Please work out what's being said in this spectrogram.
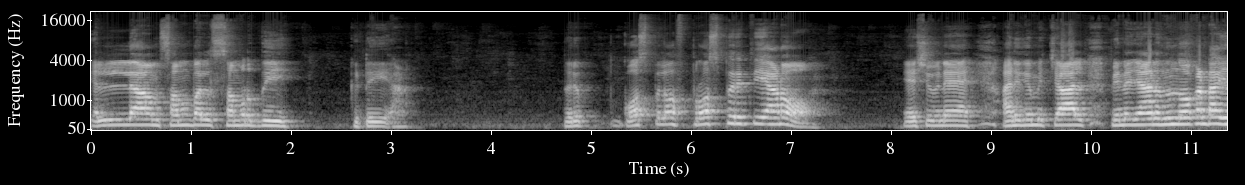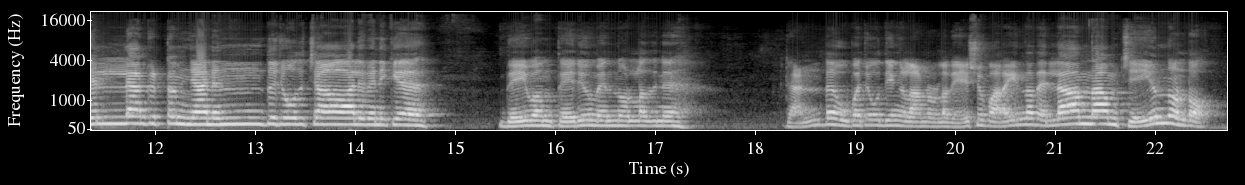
എല്ലാം സമ്പൽ സമൃദ്ധി കിട്ടുകയാണ്. ഇതൊരു ഗോസ്പൽ ഓഫ് പ്രോസ്പെരിറ്റി ആണോ? യേശുവിനെ അനുഗമിച്ചാൽ പിന്നെ ഞാനൊന്നും നോക്കണ്ട എല്ലാം കിട്ടും. ഞാൻ എന്ത് ചോദിച്ചാലും എനിക്ക് ദൈവം തരുമെന്നുള്ളതിന് രണ്ട് ഉപചോദ്യങ്ങളാണുള്ളത്. യേശു പറയുന്നതെല്ലാം നാം ചെയ്യുന്നുണ്ടോ?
